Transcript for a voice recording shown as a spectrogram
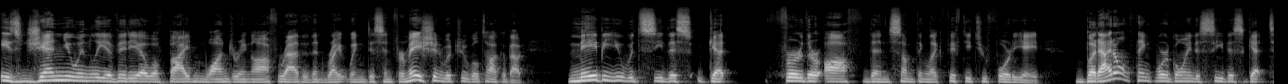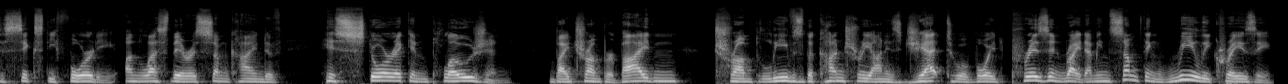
is genuinely a video of Biden wandering off rather than right wing disinformation, which we will talk about, maybe you would see this get further off than something like 5248. But I don't think we're going to see this get to 60 40 unless there is some kind of historic implosion by Trump or Biden. Trump leaves the country on his jet to avoid prison. Right. I mean, something really crazy.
